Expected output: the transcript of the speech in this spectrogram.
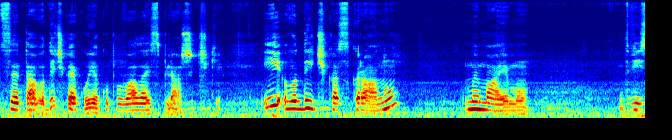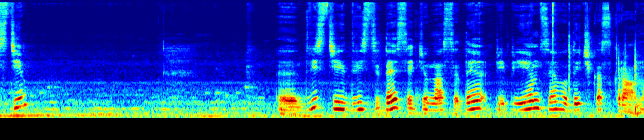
Це та водичка, яку я купувала із пляшечки. І водичка з крану ми маємо 200. 200-210 у нас іде ppm, це водичка з крану.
